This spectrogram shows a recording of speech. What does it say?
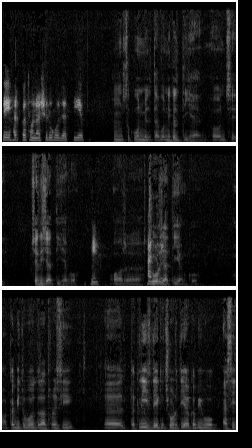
से हरकत होना शुरू हो जाती है। हम्म सुकून मिलता है। वो निकलती है उनसे चली जाती है वो। और हाँ छोड़ जाती है उनको। हाँ कभी तो वो जरा थोड़ी सी तकलीफ़ दे के छोड़ती है और कभी वो ऐसे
